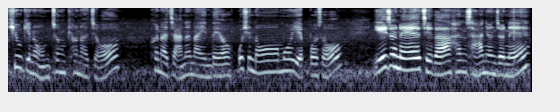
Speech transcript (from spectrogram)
키우기는 엄청 편하죠. 흔하지 않은 아이인데요. 꽃이 너무 예뻐서 예전에 제가 한 4년 전에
